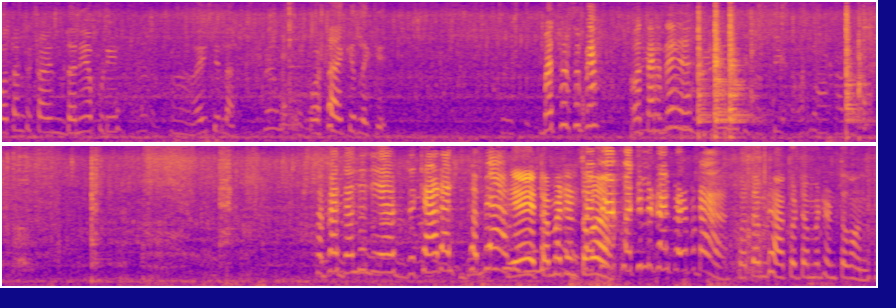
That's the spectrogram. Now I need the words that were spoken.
ಕೊತ್ತಂಬರಿ ಕಾಳಿನ ಧನಿಯಾ ಪುಡಿ. ಹ್ಞೂ ಐತಿಲ್ಲ. ಅಷ್ಟು ಹಾಕಿದ್ಲಕ್ಕಿ. ಬಚ್ಚು ಸೊಪ್ಪೆ ಆಯ್ತು ಏ ಟೊಮೆಟೊ ಹಣ್ಣು ತಗೋ. ಕೊತ್ತಂಬರಿ ಹಾಕೋ ಟೊಮೆಟೊ ಹಣ್ಣು ತಗೊಂಡು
